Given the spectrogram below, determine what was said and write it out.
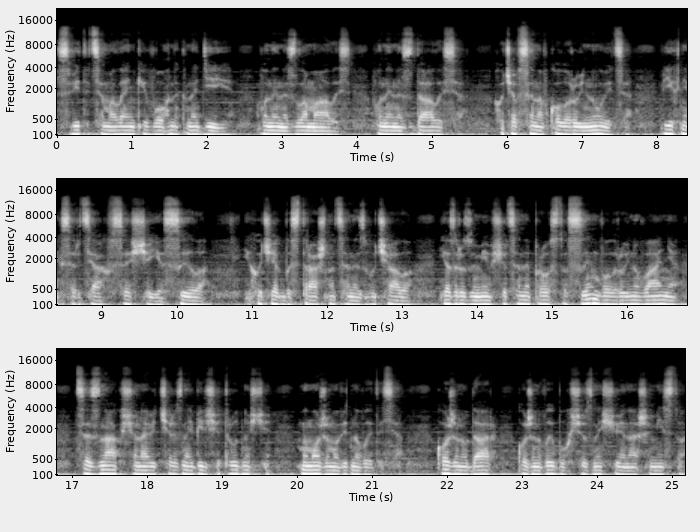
світиться маленький вогник надії. Вони не зламались, вони не здалися, хоча все навколо руйнується, в їхніх серцях все ще є сила. І хоч як би страшно це не звучало, я зрозумів, що це не просто символ руйнування, це знак, що навіть через найбільші труднощі ми можемо відновитися. Кожен удар, кожен вибух, що знищує наше місто,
